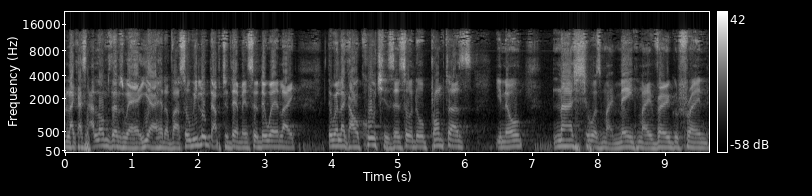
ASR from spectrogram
like I said, them were a year ahead of us. So we looked up to them and so they were like they were like our coaches and so they'll prompt us, you know. Nash was my mate, my very good friend,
